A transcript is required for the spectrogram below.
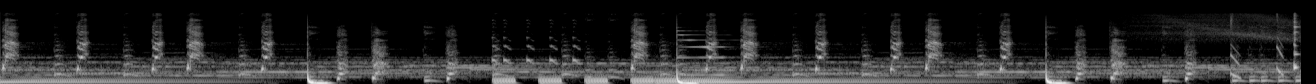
Bye. Thank you.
